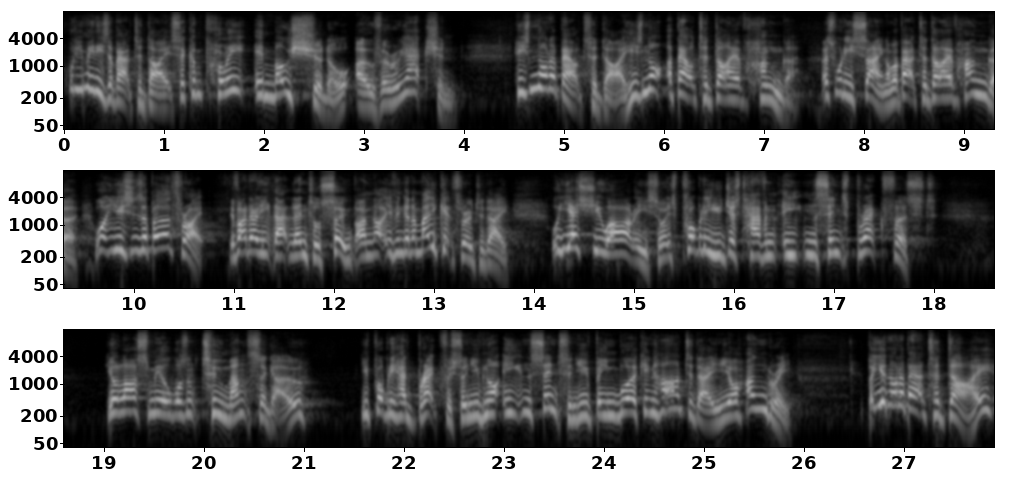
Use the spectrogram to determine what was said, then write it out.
What do you mean he's about to die? It's a complete emotional overreaction. He's not about to die. He's not about to die of hunger. That's what he's saying. I'm about to die of hunger. What use is a birthright? If I don't eat that lentil soup, I'm not even going to make it through today. Well, yes, you are, Esau. It's probably you just haven't eaten since breakfast. Your last meal wasn't two months ago. You probably had breakfast and you've not eaten since, and you've been working hard today and you're hungry. But you're not about to die.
